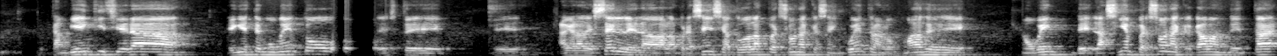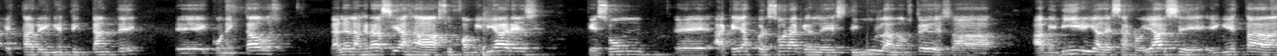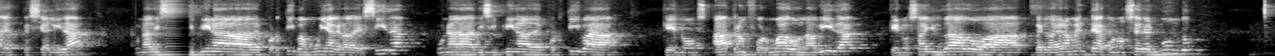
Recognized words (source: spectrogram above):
También quisiera en este momento este, eh, agradecerle la, la, presencia a todas las personas que se encuentran, los más de, 90, de las 100 personas que acaban de estar, estar en este instante eh, conectados. Darle las gracias a sus familiares, que son eh, aquellas personas que le estimulan a ustedes a, a vivir y a desarrollarse en esta especialidad. Una disciplina deportiva muy agradecida, una disciplina deportiva que nos ha transformado en la vida, que nos ha ayudado a verdaderamente a conocer el mundo.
